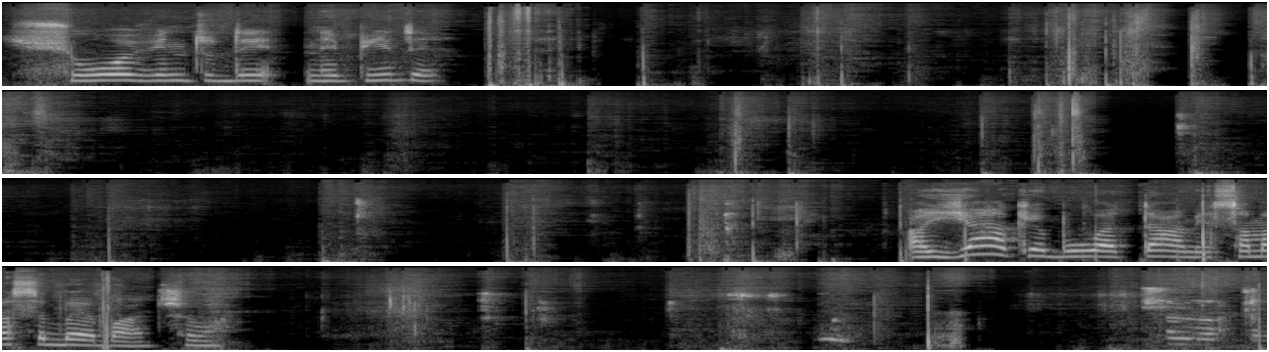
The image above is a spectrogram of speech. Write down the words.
Що він туди не піде? А як я була там, я сама себе бачила. Що то?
